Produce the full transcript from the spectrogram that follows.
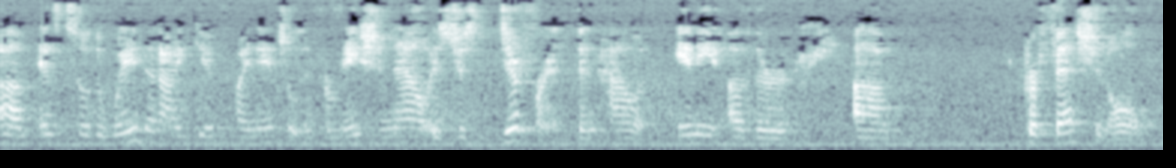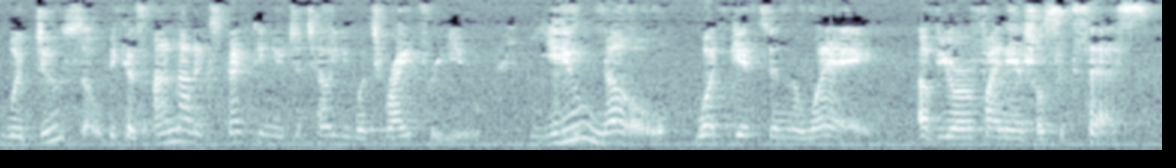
Um, and so the way that I give financial information now is just different than how any other um, professional would do so because I'm not expecting you to tell you what's right for you. You know what gets in the way of your financial success,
